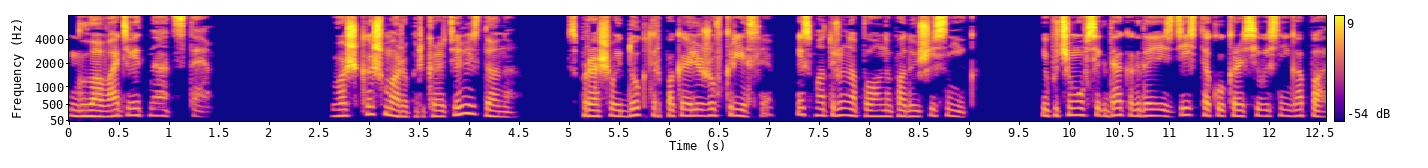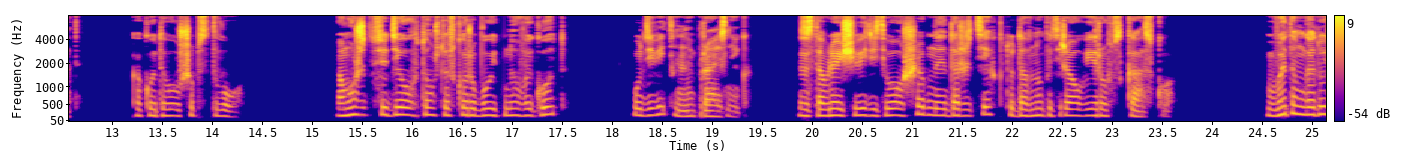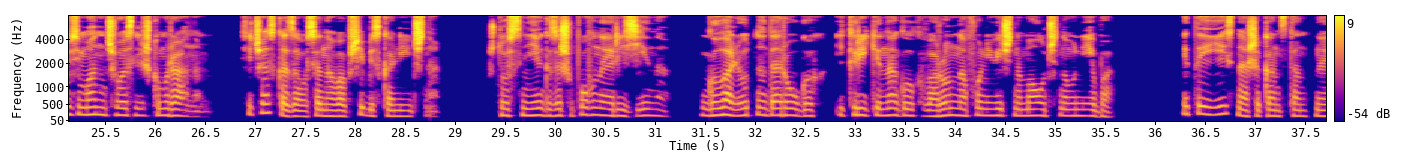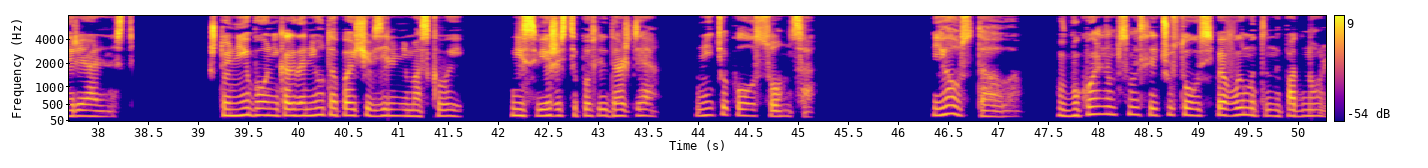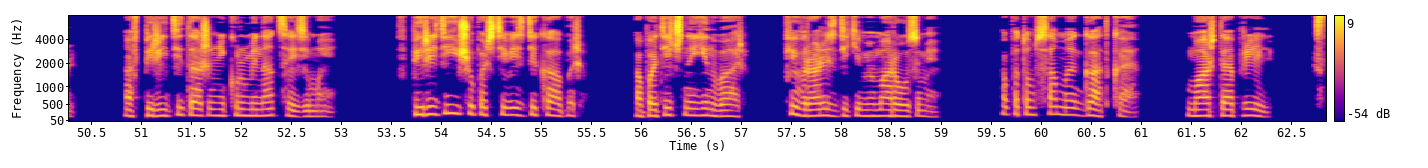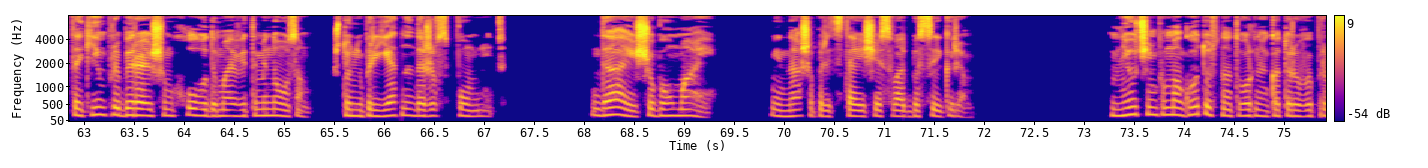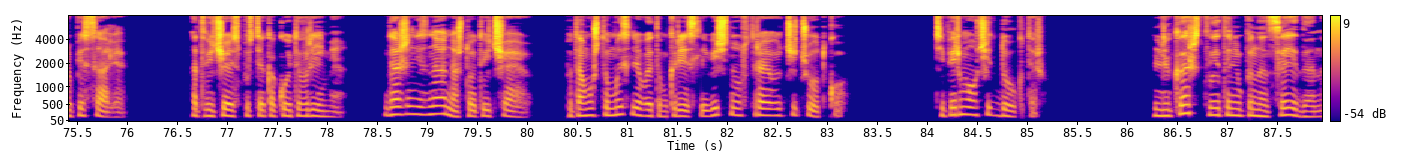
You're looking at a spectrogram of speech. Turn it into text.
Глава девятнадцатая. «Ваши кошмары прекратились, Дана?» спрашивает доктор, пока я лежу в кресле и смотрю на плавно падающий снег. И почему всегда, когда я здесь, такой красивый снегопад? Какое-то волшебство. А может, все дело в том, что скоро будет Новый год? Удивительный праздник, заставляющий видеть волшебное даже тех, кто давно потерял веру в сказку. В этом году зима началась слишком рано. Сейчас казалось, она вообще бесконечна что снег, зашипованная резина, гололед на дорогах и крики наглых ворон на фоне вечно молочного неба – это и есть наша константная реальность. Что не было никогда ни утопающей в зелени Москвы, ни свежести после дождя, ни теплого солнца. Я устала. В буквальном смысле чувствовала себя вымотанной под ноль. А впереди даже не кульминация зимы. Впереди еще почти весь декабрь, апатичный январь, февраль с дикими морозами, а потом самое гадкое – март и апрель, с таким пробирающим холодом и авитаминозом, что неприятно даже вспомнить. Да, еще был май, и наша предстоящая свадьба с Игорем. Мне очень помогло то снотворное, которое вы прописали. Отвечаю спустя какое-то время. Даже не знаю, на что отвечаю, потому что мысли в этом кресле вечно устраивают чечетку. Теперь молчит доктор. Лекарство – это не панацея, да.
